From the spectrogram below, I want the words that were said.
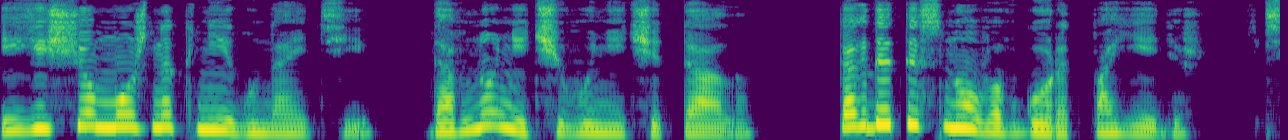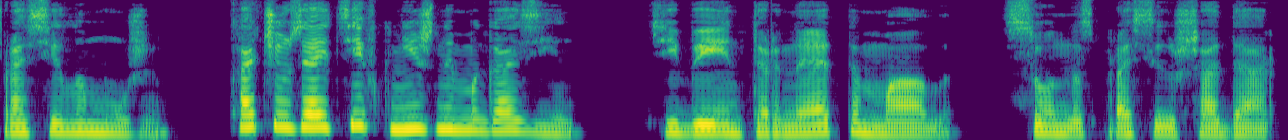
И еще можно книгу найти. Давно ничего не читала. «Когда ты снова в город поедешь?» — спросила мужа. «Хочу зайти в книжный магазин». «Тебе интернета мало?» — сонно спросил Шадар.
